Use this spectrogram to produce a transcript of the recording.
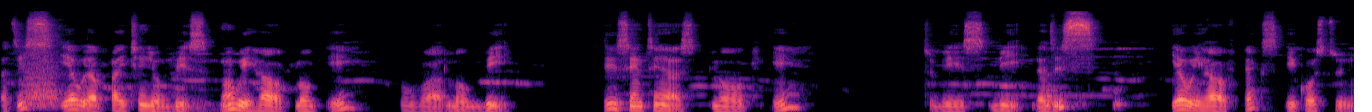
That is, here we apply change of base. When we have log A over log B, this is same thing as log A to base B. That is, here we have x equals to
